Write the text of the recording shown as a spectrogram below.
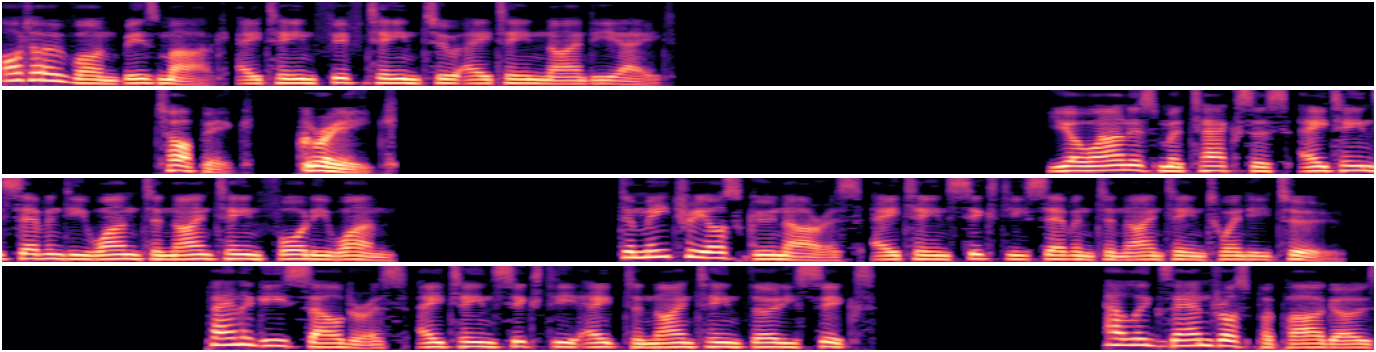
Otto von Bismarck (1815–1898). Topic: Greek. Ioannis Metaxas (1871–1941), Demetrios Gounaris (1867–1922), Panagis Tsaldaris (1868–1936), Alexandros Papagos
